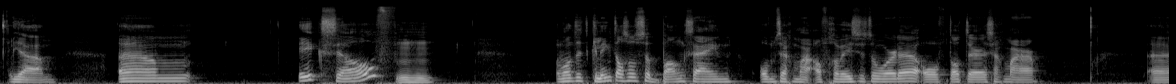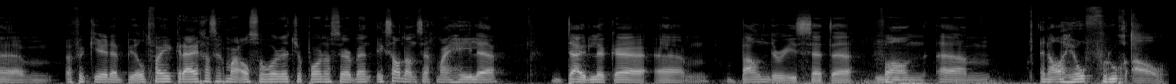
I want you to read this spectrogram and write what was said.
Ja. Ehm, ik zelf, Mhm. want het klinkt alsof ze bang zijn om zeg maar afgewezen te worden. Of dat er zeg maar ehm, een verkeerde beeld van je krijgen, zeg maar, als ze horen dat je pornoster bent. Ik zal dan zeg maar hele duidelijke ehm, boundaries zetten Mhm. van ehm, en al heel vroeg al,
